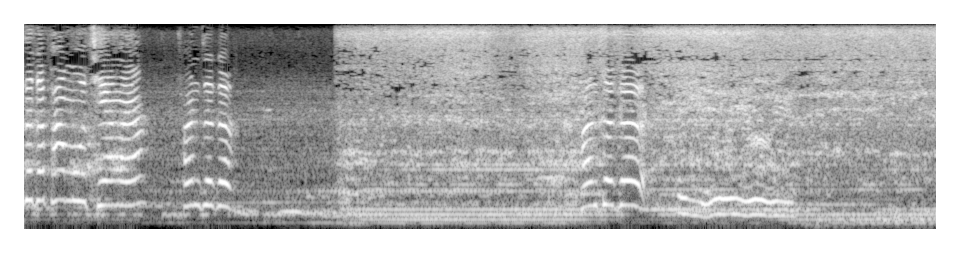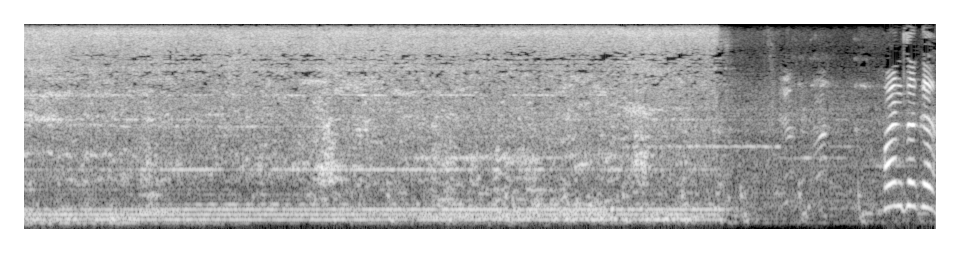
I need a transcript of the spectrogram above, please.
这个泡沫枪啊，换这个，换这个，哎呦呦呦！换这个。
